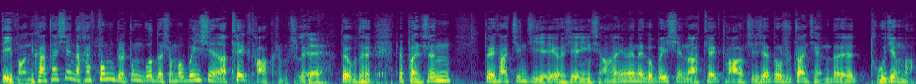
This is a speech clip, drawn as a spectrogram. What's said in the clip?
地方。你看，它现在还封着中国的什么微信啊、TikTok 什么之类的，对，对不对？这本身对它经济也有些影响啊，因为那个微信啊、TikTok 这些都是赚钱的途径嘛。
